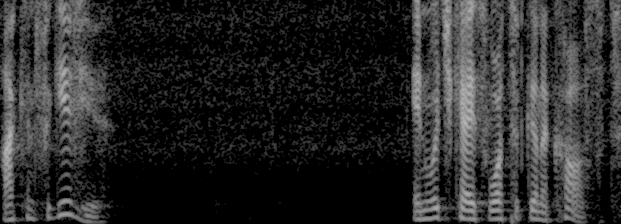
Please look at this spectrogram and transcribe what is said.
I can forgive you. In which case, what's it going to cost?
